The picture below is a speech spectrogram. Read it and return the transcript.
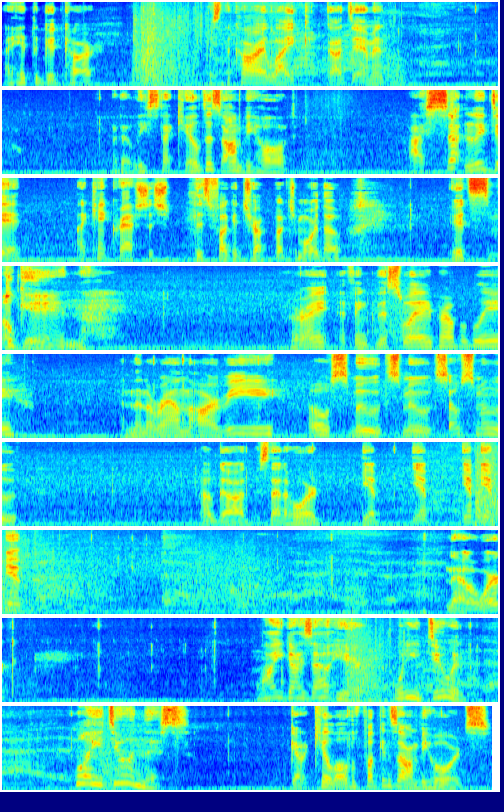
I hit the good car. That's the car I like. God damn it. But at least I killed a zombie horde. I certainly did. I can't crash this this fucking truck much more though. It's smoking. All right, I think this way probably, and then around the RV. Oh, smooth, smooth, so smooth. Oh God, is that a horde? Yep, yep, yep, yep, yep. That'll work. Why are you guys out here? What are you doing? Why are you doing this? Gotta kill all the fucking zombie hordes.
